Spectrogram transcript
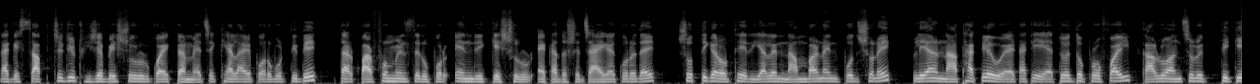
নাকি সাবস্টিটিউট হিসেবে শুরুর কয়েকটা ম্যাচে খেলায় পরবর্তীতে তার পারফরমেন্সের উপর এনরিককে শুরুর একাদশে জায়গা করে দেয়। সত্যিকার অর্থে রিয়ালের নাম্বার নাইন পজিশনে প্লেয়ার না থাকলেও এটাকে এত এত প্রোফাইল কালো আঞ্চলের থেকে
